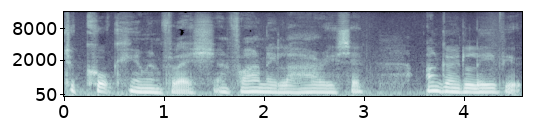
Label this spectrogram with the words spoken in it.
to cook human flesh. And finally, Lahari said, I'm going to leave you.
